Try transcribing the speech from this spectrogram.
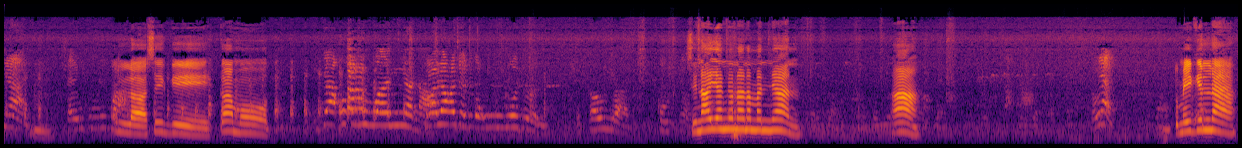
niya. Hmm. Siya yung kumuha. Ala, sige. Kamot. Hindi ako kumuha niyan. Kala ka dyan, ikaw kumuha dyan. Ikaw yan. Ikaw yan. Sinayang nyo na naman yan. Ha? Ikaw yan. Tumigil na.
